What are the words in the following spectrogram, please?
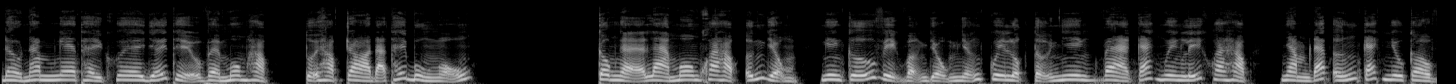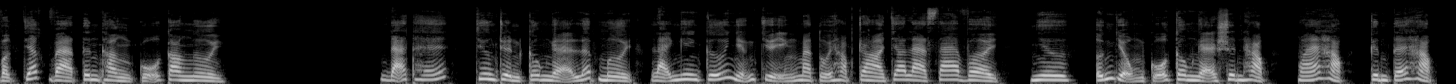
Đầu năm nghe thầy Khuê giới thiệu về môn học, tụi học trò đã thấy buồn ngủ. Công nghệ là môn khoa học ứng dụng, nghiên cứu việc vận dụng những quy luật tự nhiên và các nguyên lý khoa học nhằm đáp ứng các nhu cầu vật chất và tinh thần của con người. Đã thế, chương trình công nghệ lớp 10 lại nghiên cứu những chuyện mà tuổi học trò cho là xa vời như ứng dụng của công nghệ sinh học, hóa học, kinh tế học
